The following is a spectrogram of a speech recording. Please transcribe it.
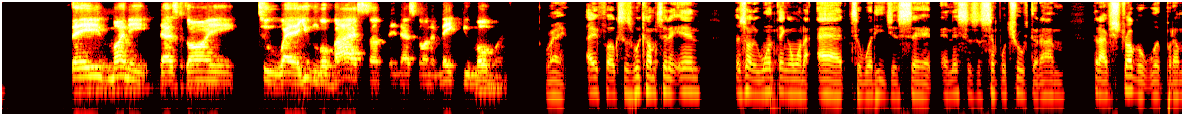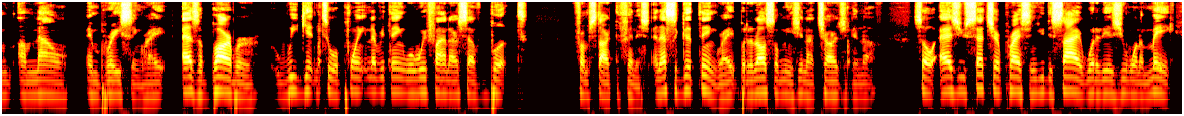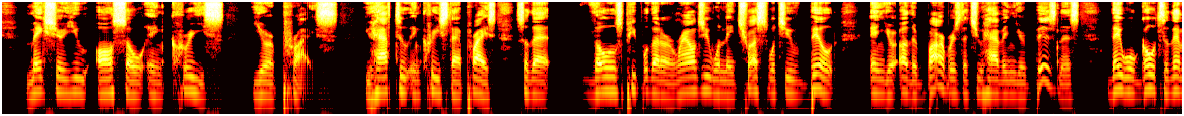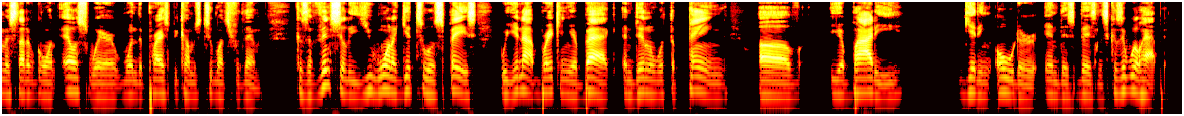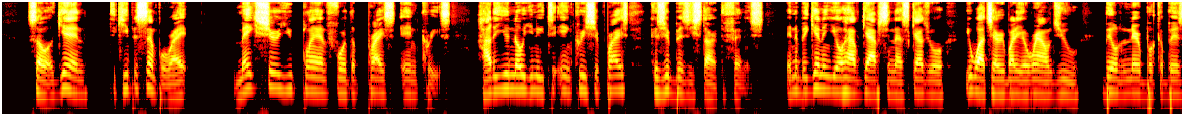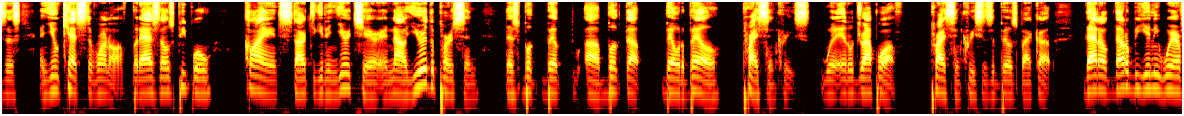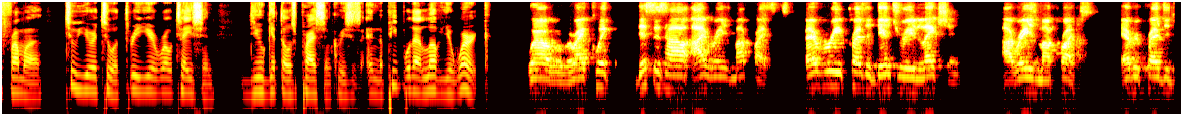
Save money that's going to where you can go buy something that's going to make you more money. Right. Hey, folks, as we come to the end, there's only one thing I want to add to what he just said, and this is a simple truth that I'm that I've struggled with, but I'm I'm now embracing, right? As a barber, we get into a point and everything where we find ourselves booked from start to finish. And that's a good thing, right? But it also means you're not charging enough. So as you set your price and you decide what it is you want to make, make sure you also increase your price. You have to increase that price so that those people that are around you, when they trust what you've built, and your other barbers that you have in your business, they will go to them instead of going elsewhere when the price becomes too much for them. Because eventually you want to get to a space where you're not breaking your back and dealing with the pain of your body getting older in this business because it will happen. So again, to keep it simple, right? Make sure you plan for the price increase. How do you know you need to increase your price? Because you're busy start to finish in the beginning, you'll have gaps in that schedule. You watch everybody around you building their book of business and you'll catch the runoff. But as those people, clients start to get in your chair and now you're the person that's booked, uh, booked up bell to bell, price increase. When it'll drop off, price increases, it builds back up. That'll, that'll be anywhere from a two year to a three year rotation. Do you get those price increases? And the people that love your work. Well, right quick, this is how I raise my prices every presidential election, I raise my price. Every president.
